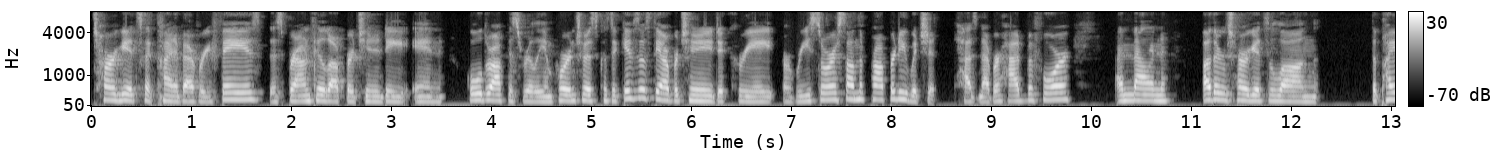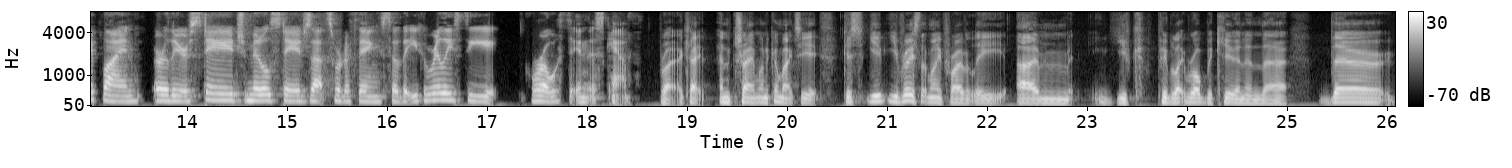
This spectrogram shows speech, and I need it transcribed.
targets at kind of every phase. This brownfield opportunity in Gold Rock is really important to us because it gives us the opportunity to create a resource on the property, which it has never had before. And then other targets along the pipeline, earlier stage, middle stage, that sort of thing, so that you can really see growth in this camp. Right. Okay. And Trey, I'm going to come back to you because you, have raised that money privately. Um, you've people like Rob McEwen in there. They're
